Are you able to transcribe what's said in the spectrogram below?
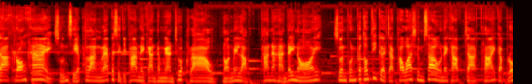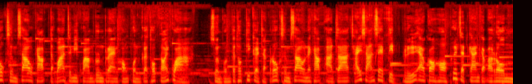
จะร้องไห้สูญเสียพลังและประสิทธิภาพในการทำงานชั่วคราว นอนไม่หลับ ทานอาหารได้น้อย ส่วนผลกระทบที่เกิดจากภาวะซึมเศร้านะครับ จะคล้ายกับโรคซึมเศร้าครับ แต่ว่าจะมีความรุนแรงของผลกระทบน้อยกว่า ส่วนผลกระทบที่เกิดจากโรคซึมเศร้านะครับ อาจจะใช้สารเสพติด หรือแอลกอฮอล์เพื่อจัดการกับอารมณ์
